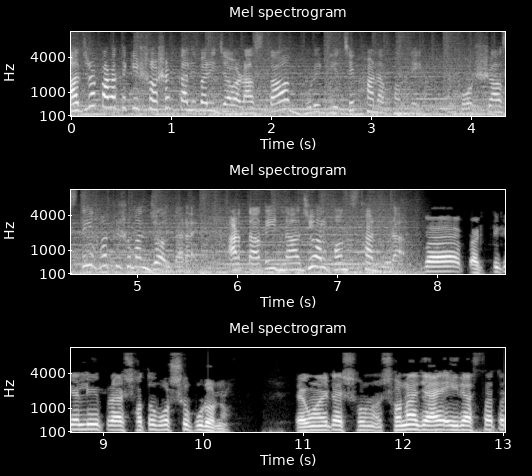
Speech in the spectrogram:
হাজরাপাড়া থেকে শ্মশান কালীবাড়ি যাওয়া রাস্তা ভরে গিয়েছে খানা খন্দে বর্ষা আসতেই হাঁটু সমান জল দাঁড়ায়, আর তাদের নাজেয়াল হন স্থানীয়রা। রাস্তা প্র্যাকটিক্যালি প্রায় শতবর্ষ পুরনো। এবং এটা শোনা যায় এই রাস্তাটা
